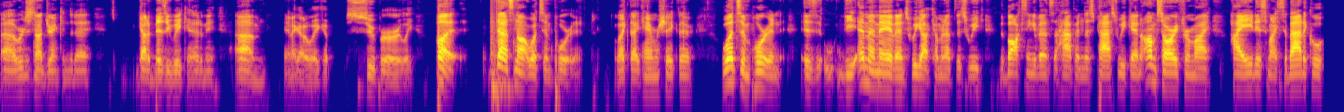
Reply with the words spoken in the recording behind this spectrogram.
uh, we're just not drinking today. Got a busy week ahead of me, um, and I got to wake up super early. But that's not what's important. Like that camera shake there. What's important is the MMA events we got coming up this week, the boxing events that happened this past weekend. I'm sorry for my hiatus, my sabbatical.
